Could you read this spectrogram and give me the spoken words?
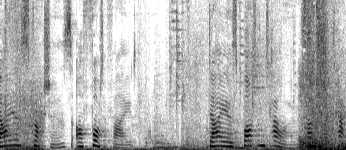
Dire's structures are fortified. Dire's bottom tower is under attack.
